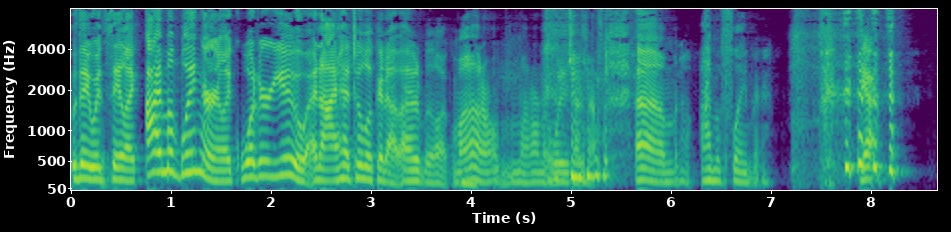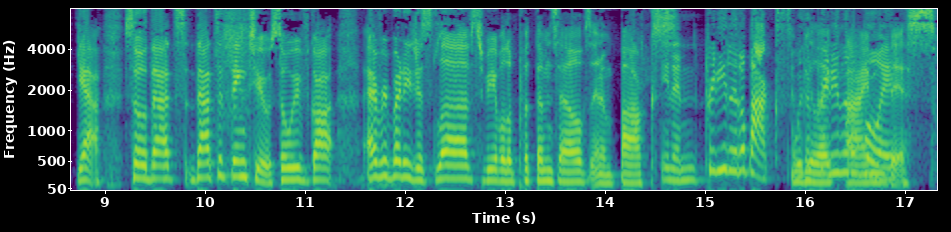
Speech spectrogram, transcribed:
they would say like i'm a blinger like what are you and i had to look it up i would be like well, i don't i don't know what are you talking about um i'm a flamer yeah. Yeah. So that's that's a thing too. So we've got everybody just loves to be able to put themselves in a box in a pretty little box with a pretty like, little I'm boy this.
